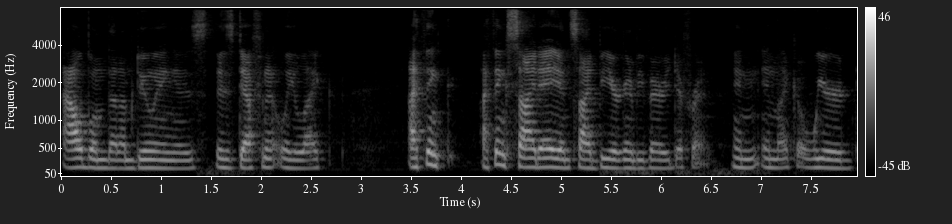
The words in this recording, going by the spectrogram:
album that I'm doing is is definitely like I think I think side A and side B are going to be very different in in like a weird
